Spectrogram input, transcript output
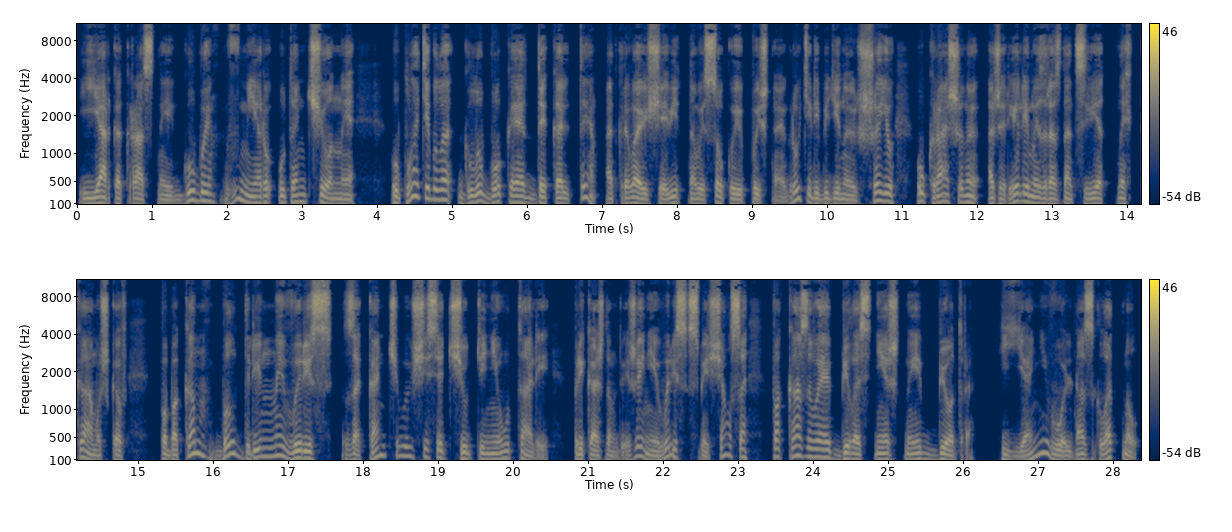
ярко-красные губы, в меру утонченные – у платья было глубокое декольте, открывающее вид на высокую пышную грудь и лебединую шею, украшенную ожерельем из разноцветных камушков. По бокам был длинный вырез, заканчивающийся чуть ли не у талии. При каждом движении вырез смещался, показывая белоснежные бедра. Я невольно сглотнул.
